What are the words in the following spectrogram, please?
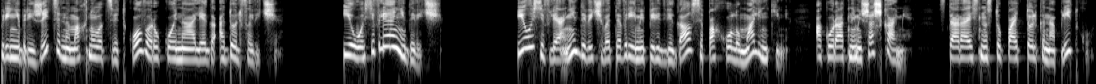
Пренебрежительно махнула Цветкова рукой на Олега Адольфовича. «Иосиф Леонидович». Иосиф Леонидович в это время передвигался по холу маленькими, аккуратными шажками, стараясь наступать только на плитку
